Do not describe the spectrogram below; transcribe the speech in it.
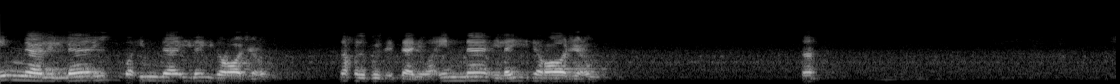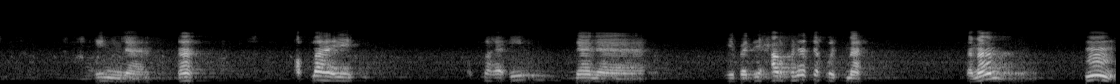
إنا لله وإنا إليه راجعون. نأخذ الجزء الثاني. وإنا إليه راجعون. ها؟ إنا ها؟ أصلها إيه؟ أصلها إننا. يبقى دي حرف ناسخ واسمها. تمام؟ امم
